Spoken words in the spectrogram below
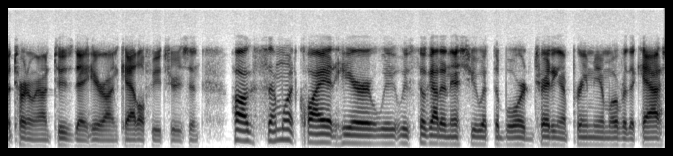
a turnaround Tuesday here on cattle futures. And hogs somewhat quiet here. We we've still got an issue with the board trading a premium over the cash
